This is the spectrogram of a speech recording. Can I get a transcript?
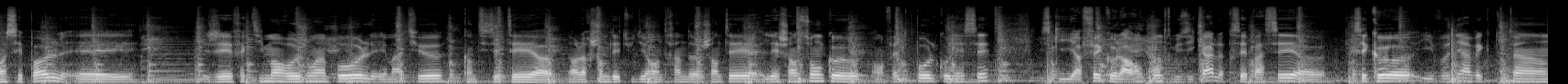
Moi c'est Paul et j'ai effectivement rejoint Paul et Mathieu quand ils étaient euh, dans leur chambre d'étudiants en train de chanter les chansons que en fait Paul connaissait. Ce qui a fait que la rencontre musicale s'est passée, euh, c'est qu'il venait avec tout un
